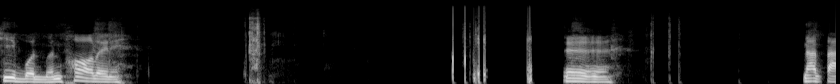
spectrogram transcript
ขี้บ่นเหมือนพ่อเลยนี่ เออ หน้าตา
